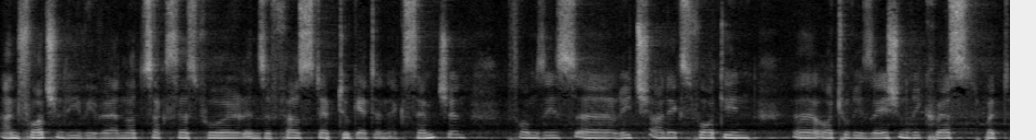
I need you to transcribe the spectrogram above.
unfortunately, we were not successful in the first step to get an exemption from this uh, REACH Annex 14 uh, authorization request, but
